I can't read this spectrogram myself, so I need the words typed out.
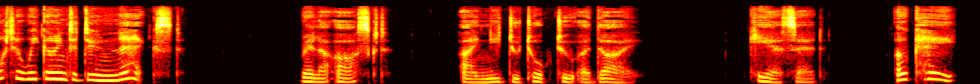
What are we going to do next? Rilla asked. I need to talk to Adai. Kia said. Okay,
